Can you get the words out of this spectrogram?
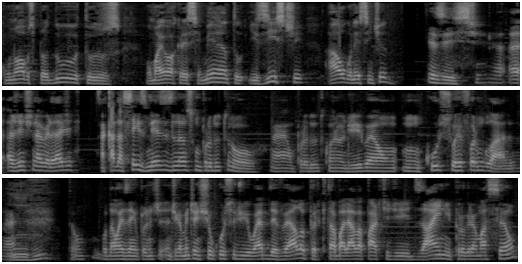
com novos produtos, um maior crescimento? Existe algo nesse sentido? Existe. A, a gente, na verdade, a cada seis meses lança um produto novo. Né? Um produto, quando eu digo, é um, um curso reformulado. Né? Uhum. Então, vou dar um exemplo. Antigamente a gente tinha um curso de Web Developer que trabalhava a parte de design e programação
